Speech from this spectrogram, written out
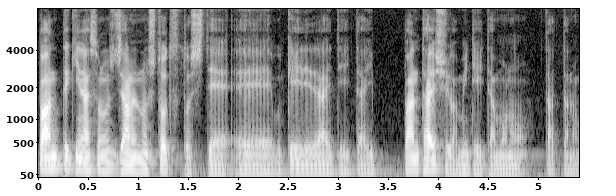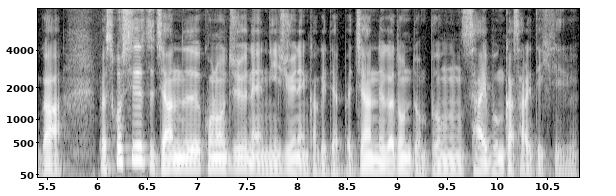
般的なそのジャンルの一つとして、えー、受け入れられていた一般大衆が見ていたものだったのが少しずつジャンルこの10年20年かけてやっぱりジャンルがどんどん分細分化されてきている。やっ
